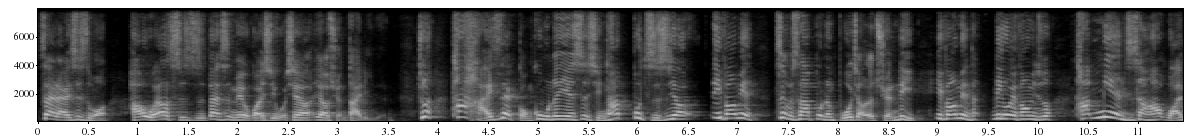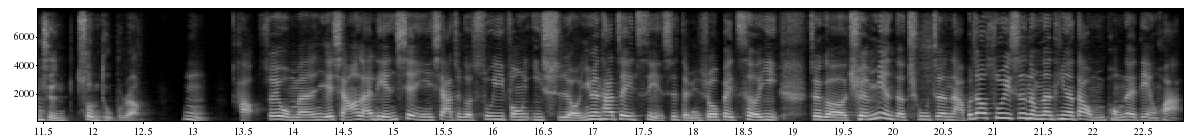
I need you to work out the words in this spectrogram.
再来是什么？好，我要辞职，但是没有关系，我现在要要选代理人。就他还是在巩固那件事情，他不只是要一方面，这个是他不能跛脚的权利；一方面，他另外一方面就是说，他面子上他完全寸土不让。嗯，好，所以我们也想要来连线一下这个苏一峰医师哦，因为他这一次也是等于说被侧翼这个全面的出征啊，不知道苏医师能不能听得到我们棚内电话，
